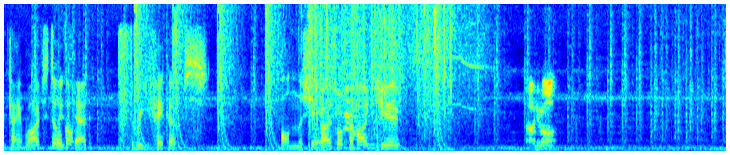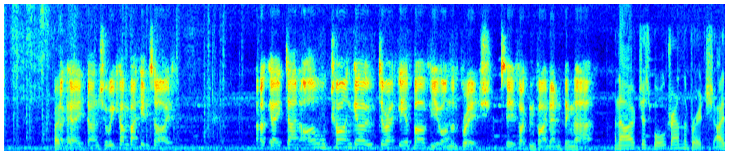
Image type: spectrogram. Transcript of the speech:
Okay. Well, I've still it's got dead. three pickups on the ship. Uh, there's one behind you. Not anymore. Okay. Okay, Dan, shall we come back inside? Okay, Dan, I will try and go directly above you on the bridge, see if I can find anything there. No, I've just walked around the bridge. I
